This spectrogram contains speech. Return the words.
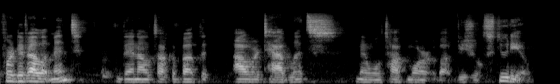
for development. Then I'll talk about the, our tablets. Then we'll talk more about Visual Studio.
